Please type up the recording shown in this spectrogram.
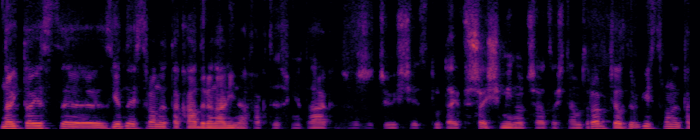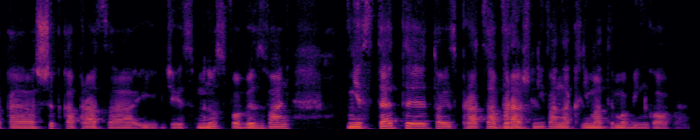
No i to jest e, z jednej strony taka adrenalina faktycznie, tak, że rzeczywiście jest tutaj w 6 minut trzeba coś tam zrobić, a z drugiej strony taka szybka praca i gdzie jest mnóstwo wyzwań. Niestety to jest praca wrażliwa na klimaty mobbingowe.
